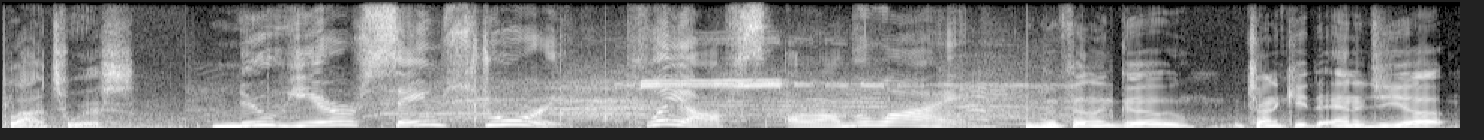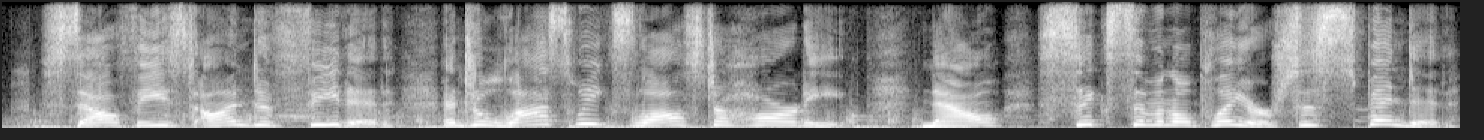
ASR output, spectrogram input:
plot twist. New year, same story. Playoffs are on the line. We've been feeling good. We're trying to keep the energy up. Southeast undefeated until last week's loss to Hardee. Now, six Seminole players suspended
